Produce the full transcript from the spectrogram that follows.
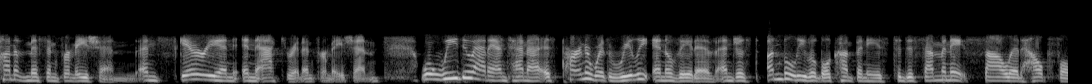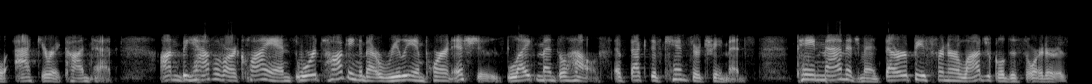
ton of misinformation and scary and inaccurate information. What we do at Antenna is partner with really innovative and just unbelievable companies to disseminate solid, helpful, accurate content on behalf of our clients, we're talking about really important issues like mental health, effective cancer treatments, pain management, therapies for neurological disorders,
